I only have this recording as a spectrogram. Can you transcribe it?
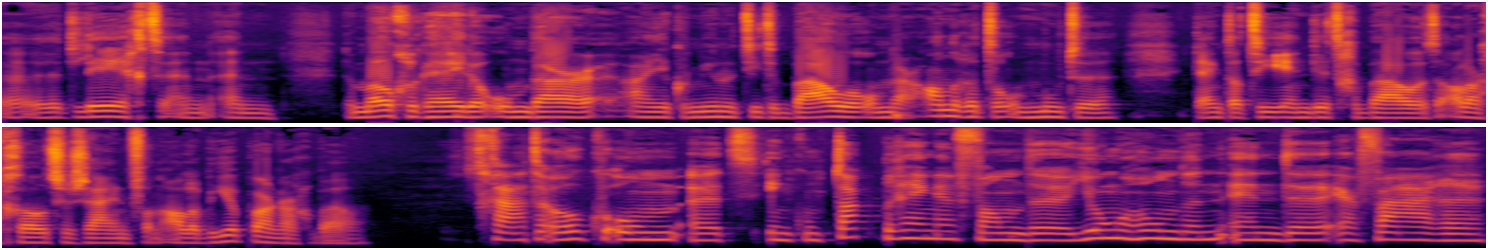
het licht en, en de mogelijkheden om daar aan je community te bouwen, om daar anderen te ontmoeten. Ik denk dat die in dit gebouw het allergrootste zijn van alle Biopartnergebouwen. Het gaat ook om het in contact brengen van de jonge honden en de ervaren,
